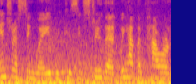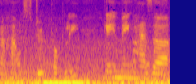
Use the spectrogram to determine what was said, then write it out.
interesting way because it's true that we have the power on our hands to do it properly. Gaming has a,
